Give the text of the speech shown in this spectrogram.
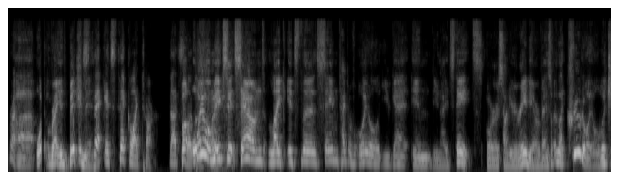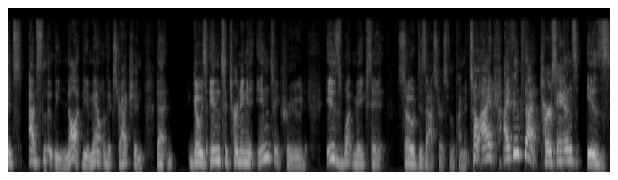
right, uh, oil, right? It's bitumen. It's thick. It's thick like tar. That's but oil makes it sound like it's the same type of oil you get in the United States or Saudi Arabia or Venezuela, like crude oil, which it's absolutely not. The amount of extraction that goes into turning it into crude is what makes it so disastrous for the planet. So I I think that tar sands is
